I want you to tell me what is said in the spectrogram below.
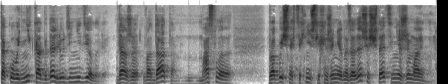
Такого никогда люди не делали. Даже вода, там, масло в обычных технических инженерных задачах считается несжимаемым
